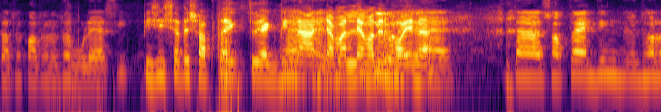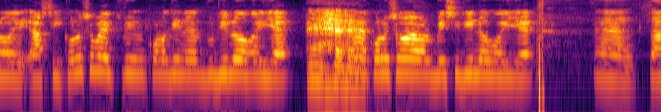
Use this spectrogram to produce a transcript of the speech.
কথা কথা টথা বলে আসি। পিসির সাথে সপ্তাহে একটু একদিন না হ্যাঁ, আড্ডা হ্যাঁ, মারলে আমাদের হয় না। হ্যাঁ। তা সপ্তাহে একদিন ধরো আসি। কোনো সময় একটু দিন কোনো দিন দুদিনও হয়ে যায়। হ্যাঁ। কোনো সময় আবার বেশি দিনও হয়ে যায়। হ্যাঁ তা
